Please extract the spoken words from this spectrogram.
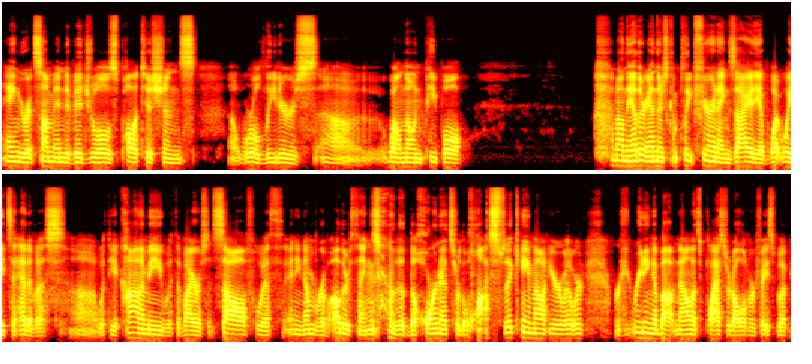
anger at some individuals, politicians, uh, world leaders, uh, well known people and on the other end, there's complete fear and anxiety of what waits ahead of us uh, with the economy, with the virus itself, with any number of other things, the, the hornets or the wasps that came out here that we're, reading about now that's plastered all over Facebook.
